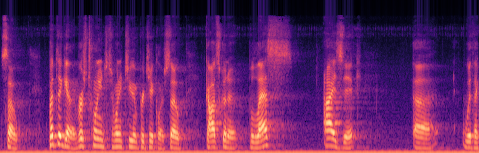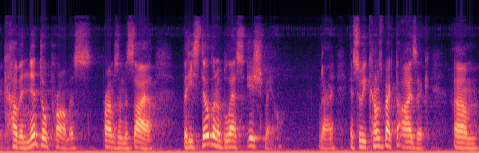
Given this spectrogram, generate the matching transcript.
so, put together, verse 20 to 22 in particular. So, God's going to bless Isaac uh, with a covenantal promise, promise of Messiah, but he's still going to bless Ishmael. Right? And so he comes back to Isaac. Um,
